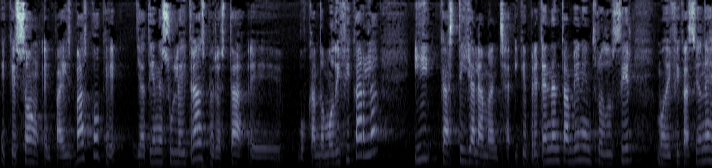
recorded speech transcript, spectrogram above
eh, que son el País Vasco, que ya tiene su ley trans, pero está eh, buscando modificarla, y Castilla-La Mancha, y que pretenden también introducir modificaciones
